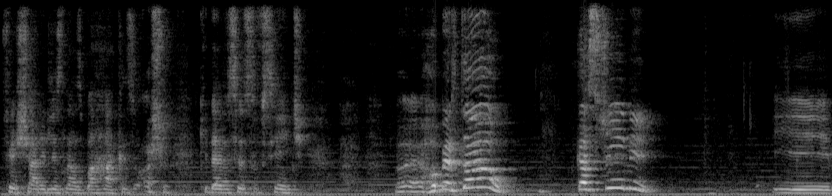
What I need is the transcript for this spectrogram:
fechar eles nas barracas. Eu acho que deve ser suficiente. É, Robertão! Castine! E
